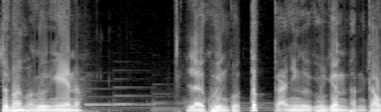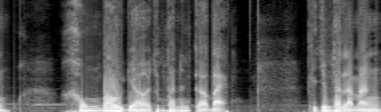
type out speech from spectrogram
tôi nói mọi người nghe nè, lời khuyên của tất cả những người kinh doanh thành công, không bao giờ chúng ta nên cờ bạc. Khi chúng ta làm ăn,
